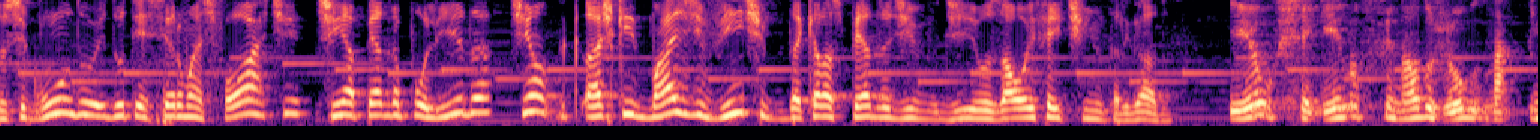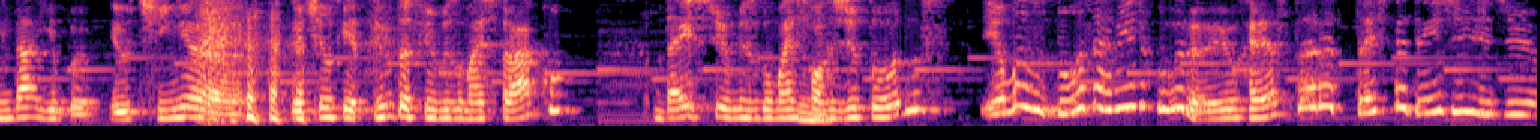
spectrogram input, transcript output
Do segundo e do terceiro mais forte, tinha pedra polida, tinha acho que mais de 20 daquelas pedras de, de usar o efeitinho, tá ligado? Eu cheguei no final do jogo na pindaíba. Eu tinha. eu tinha o quê? 30 filmes do mais fraco, 10 filmes do mais forte de todos, e umas duas arminhas de cura. E o resto era três pedrinhas de, de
